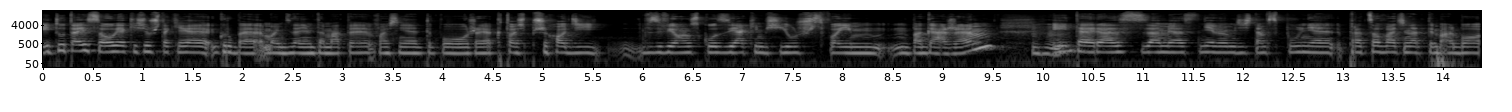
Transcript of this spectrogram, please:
I tutaj są jakieś już takie grube, moim zdaniem, tematy, właśnie typu, że jak ktoś przychodzi w związku z jakimś już swoim bagażem mhm. i teraz zamiast, nie wiem, gdzieś tam wspólnie pracować nad tym albo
